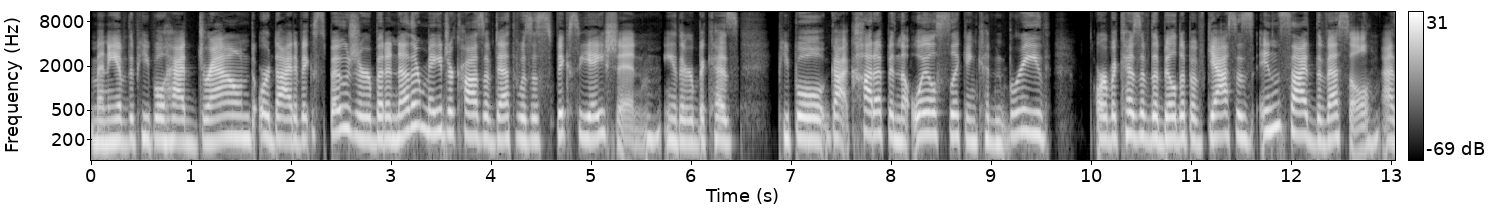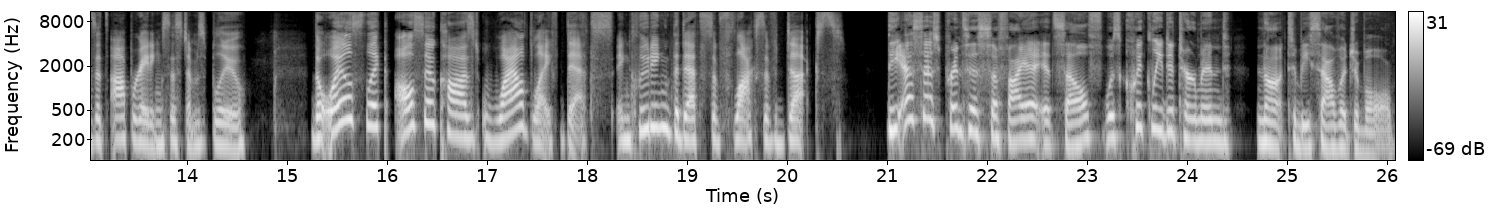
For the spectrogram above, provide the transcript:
Many of the people had drowned or died of exposure, but another major cause of death was asphyxiation, either because people got caught up in the oil slick and couldn't breathe, or because of the buildup of gases inside the vessel as its operating systems blew. The oil slick also caused wildlife deaths, including the deaths of flocks of ducks. The SS Princess Sophia itself was quickly determined not to be salvageable,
